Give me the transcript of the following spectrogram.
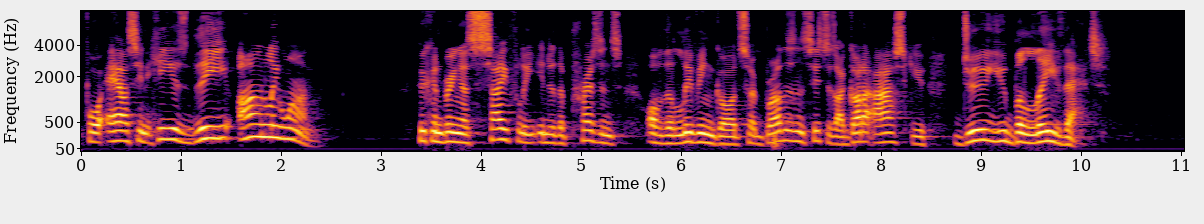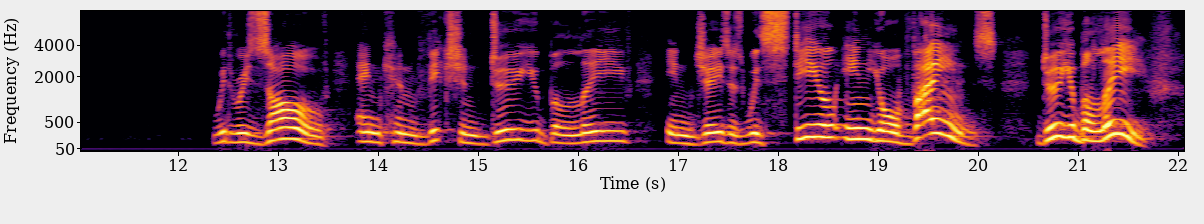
for our sin. He is the only one who can bring us safely into the presence of the living God. So, brothers and sisters, I've got to ask you do you believe that? With resolve and conviction, do you believe in Jesus? With steel in your veins, do you believe?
